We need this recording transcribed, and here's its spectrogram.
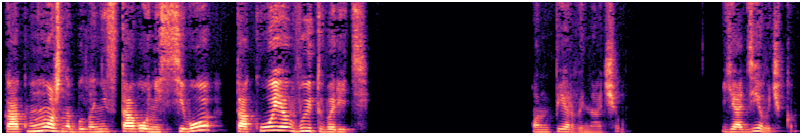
Как можно было ни с того ни с сего такое вытворить? Он первый начал. Я девочка,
